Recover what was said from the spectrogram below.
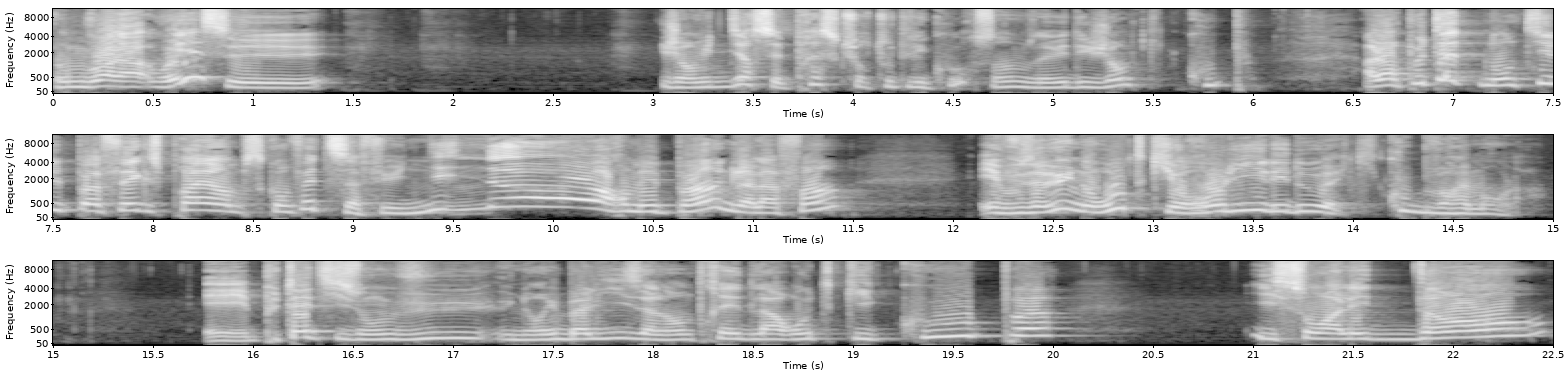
Donc voilà, vous voyez, c'est. J'ai envie de dire, c'est presque sur toutes les courses. Hein. Vous avez des gens qui coupent alors peut-être n'ont-ils pas fait exprès, hein, parce qu'en fait ça fait une énorme épingle à la fin, et vous avez une route qui relie les deux, qui coupe vraiment là. Et peut-être ils ont vu une rubalise à l'entrée de la route qui coupe, ils sont allés dedans,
